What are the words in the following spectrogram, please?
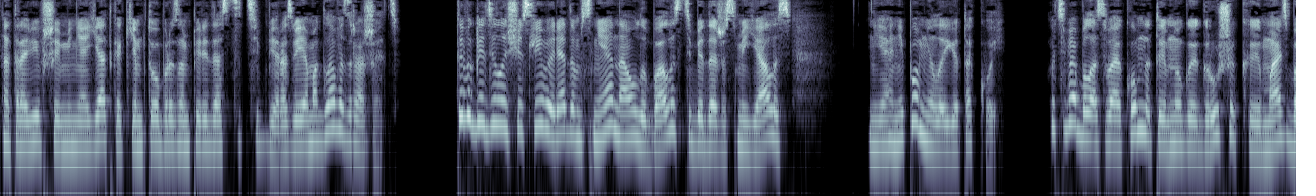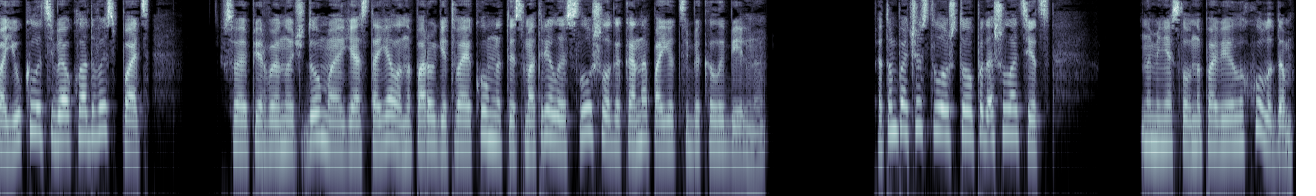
отравивший меня яд каким-то образом передастся тебе. Разве я могла возражать? Ты выглядела счастливой рядом с ней, она улыбалась тебе, даже смеялась. Я не помнила ее такой. У тебя была своя комната и много игрушек, и мать баюкала тебя, укладывая спать. Свою первую ночь дома я стояла на пороге твоей комнаты, смотрела и слушала, как она поет тебе колыбельную. Потом почувствовала, что подошел отец. На меня словно повеяло холодом.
